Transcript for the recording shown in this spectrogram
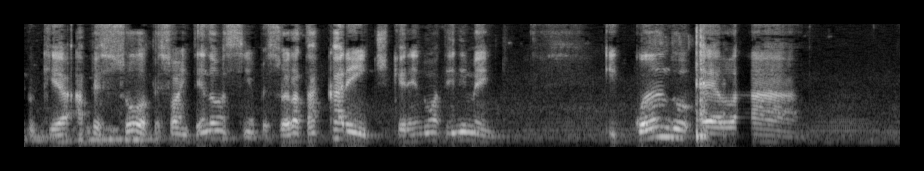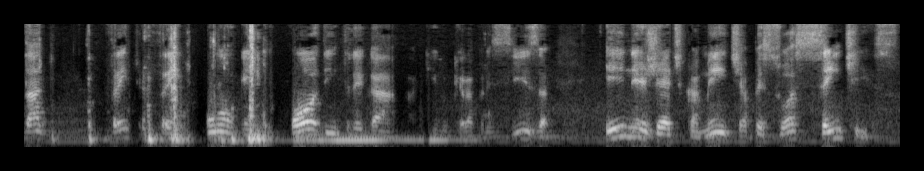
Porque a pessoa, pessoal, entendam assim, a pessoa está carente, querendo um atendimento. E quando ela está frente a frente com alguém que pode entregar que ela precisa, energeticamente a pessoa sente isso.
